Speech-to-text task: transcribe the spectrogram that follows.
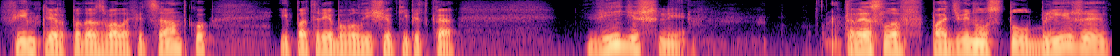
Финклер подозвал официантку и потребовал еще кипятка. «Видишь ли...» Треслов подвинул стул ближе,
